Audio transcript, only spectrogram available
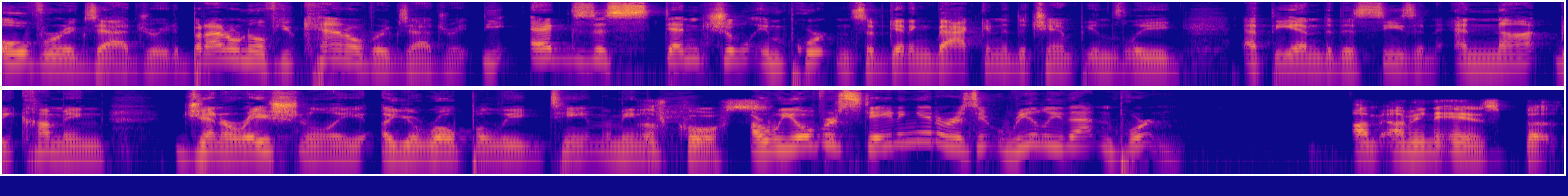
over exaggerated, but I don't know if you can over exaggerate the existential importance of getting back into the Champions League at the end of this season and not becoming generationally a Europa League team. I mean, Of course. are we overstating it, or is it really that important? I, I mean it is, but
